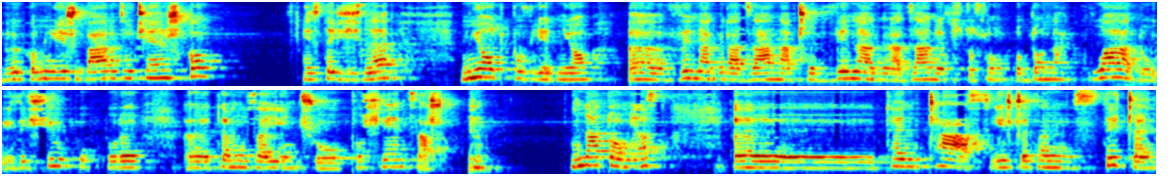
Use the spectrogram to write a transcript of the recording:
wykonujesz bardzo ciężko, jesteś źle, nieodpowiednio e, wynagradzana czy wynagradzany w stosunku do nakładu i wysiłku, który e, temu zajęciu poświęcasz. Natomiast e, ten czas, jeszcze ten styczeń,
